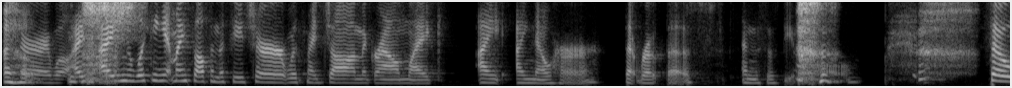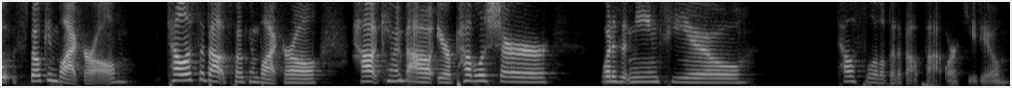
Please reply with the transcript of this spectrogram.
I hope. Sure, I will. I, I'm looking at myself in the future with my jaw on the ground, like I I know her that wrote this, and this is beautiful. so, Spoken Black Girl. Tell us about Spoken Black Girl, how it came about, your publisher, what does it mean to you? Tell us a little bit about that work you do.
